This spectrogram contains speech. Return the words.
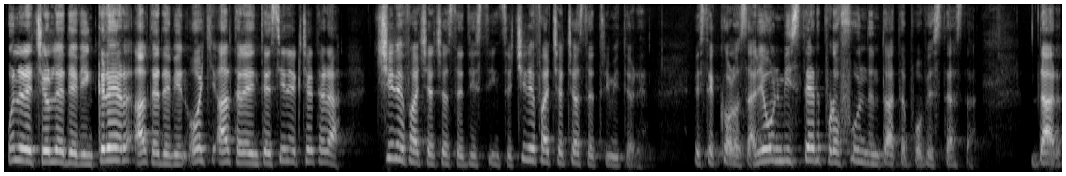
unele celule devin creier, altele devin ochi, altele intestine, etc. Cine face această distinție? Cine face această trimitere? Este colosal. E un mister profund în toată povestea asta. Dar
